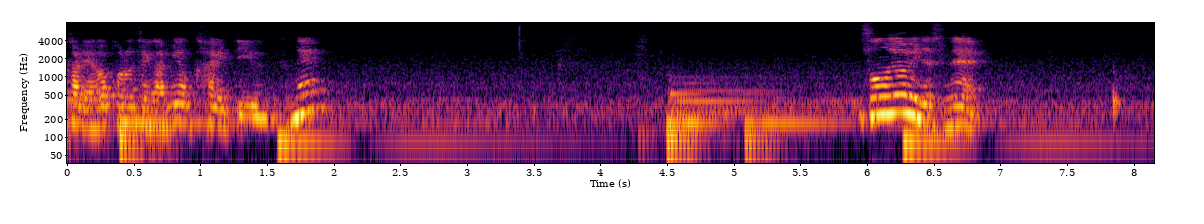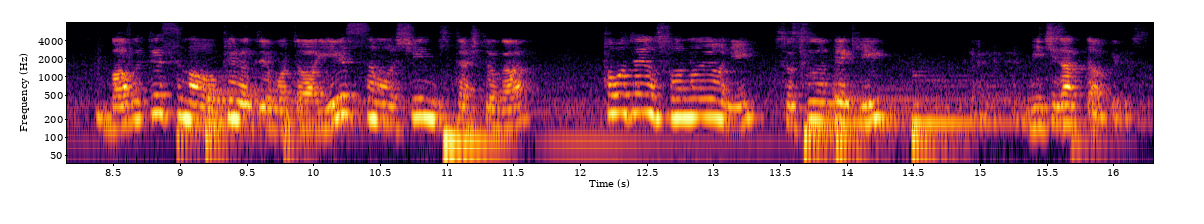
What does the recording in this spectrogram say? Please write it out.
彼はこの手紙を書いているんですね。そのようにですねバプテスマを受けるということはイエス様を信じた人が当然そのように進むべき道だったわけです。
